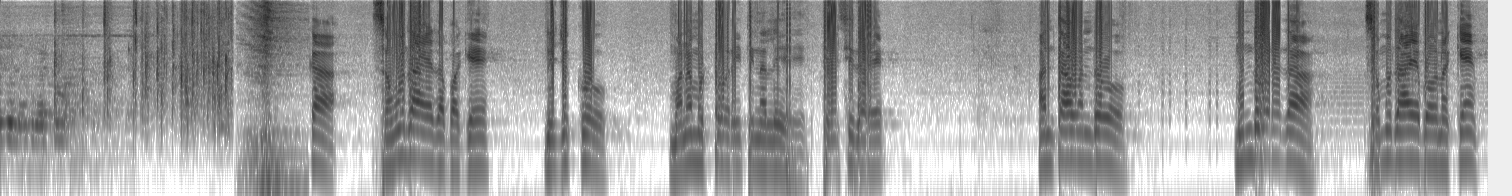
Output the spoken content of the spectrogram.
ಇದು ಮಾಡಿ ಸಮುದಾಯದ ಬಗ್ಗೆ ನಿಜಕ್ಕೂ ಮನಮುಟ್ಟುವ ರೀತಿಯಲ್ಲಿ ತಿಳಿಸಿದ್ದಾರೆ ಅಂಥ ಒಂದು ಮುಂದುವರೆದ ಸಮುದಾಯ ಭವನಕ್ಕೆ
